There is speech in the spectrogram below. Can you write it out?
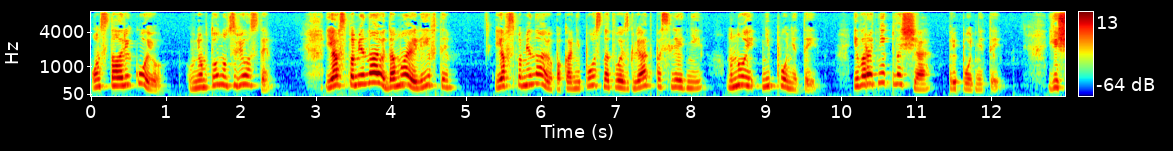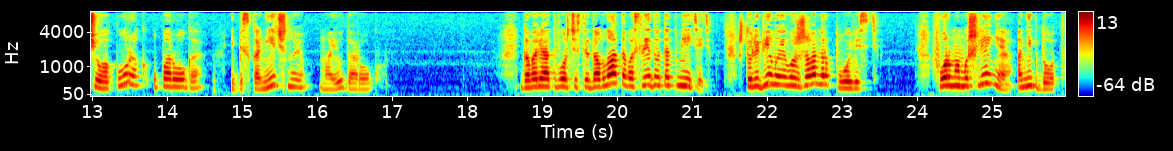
Он стал рекою, в нем тонут звезды. Я вспоминаю дома и лифты. Я вспоминаю, пока не поздно твой взгляд последний – мной непонятый, и воротник плаща приподнятый, еще окурок у порога и бесконечную мою дорогу. Говоря о творчестве Довлатова, следует отметить, что любимый его жанр – повесть, форма мышления – анекдот,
